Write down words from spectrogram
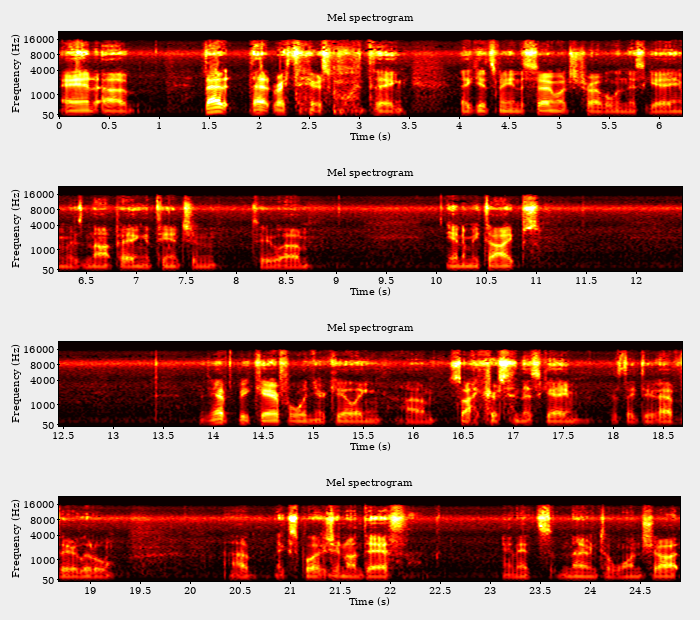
And uh, that that right there is one thing that gets me into so much trouble in this game is not paying attention to um, enemy types. You have to be careful when you're killing um, psykers in this game because they do have their little uh, explosion on death, and it's known to one shot.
